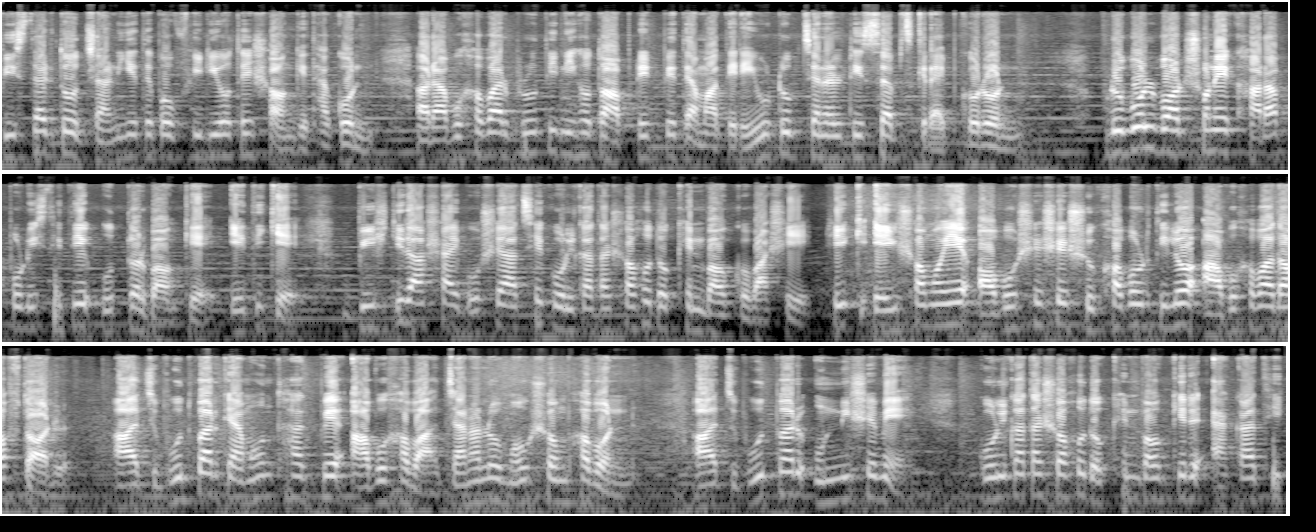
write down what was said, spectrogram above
বিস্তারিত জানিয়ে দেব ভিডিওতে সঙ্গে থাকুন। আর আবহাওয়ার প্রতিনিয়ত আপডেট পেতে আমাদের ইউটিউব চ্যানেলটি সাবস্ক্রাইব করুন। প্রবল বর্ষণে খারাপ পরিস্থিতি উত্তরবঙ্গে। এদিকে, বৃষ্টির আশায় বসে আছে কলকাতা সহ দক্ষিণবঙ্গবাসী। ঠিক এই সময়ে অবশেষে সুখবর দিল আবহাওয়া দফতর। আজ বুধবার কেমন থাকবে আবহাওয়া জানালো মৌসুম ভবন। আজ বুধবার উনিশে মে। কলকাতা সহ দক্ষিণবঙ্গের একাধিক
